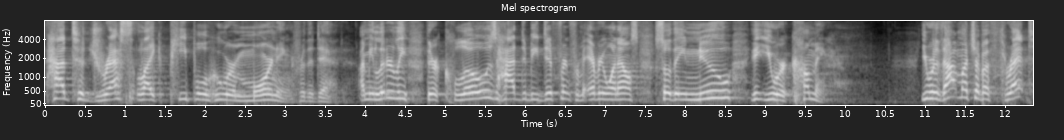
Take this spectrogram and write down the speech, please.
had to dress like people who were mourning for the dead. I mean, literally, their clothes had to be different from everyone else so they knew that you were coming. You were that much of a threat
